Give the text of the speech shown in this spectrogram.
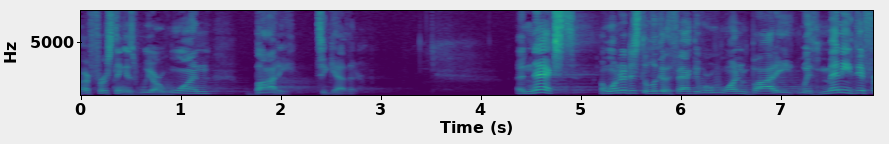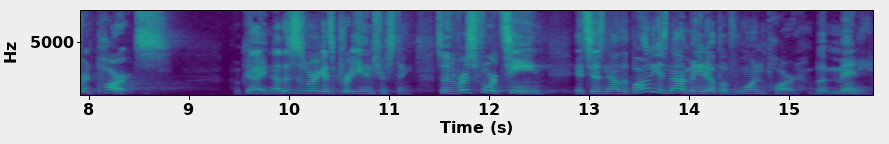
our first thing is we are one body together. And next, I wanted us to look at the fact that we're one body with many different parts. Okay? Now, this is where it gets pretty interesting. So, in verse 14, it says, Now the body is not made up of one part, but many.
